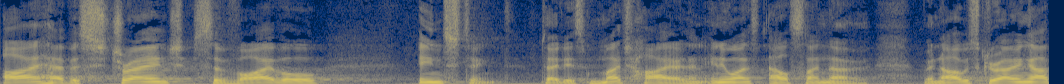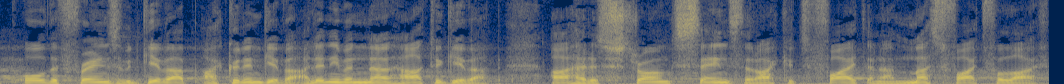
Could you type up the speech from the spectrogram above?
I have a strange survival instinct that is much higher than anyone else I know. When I was growing up, all the friends would give up. I couldn't give up. I didn't even know how to give up. I had a strong sense that I could fight and I must fight for life.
